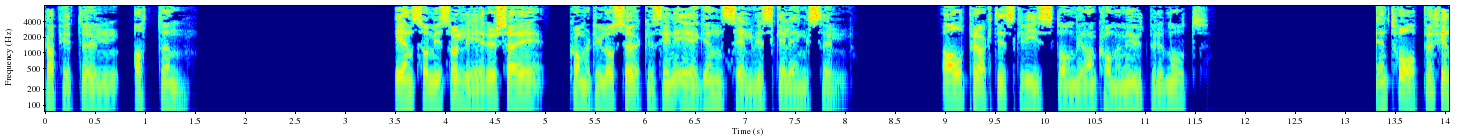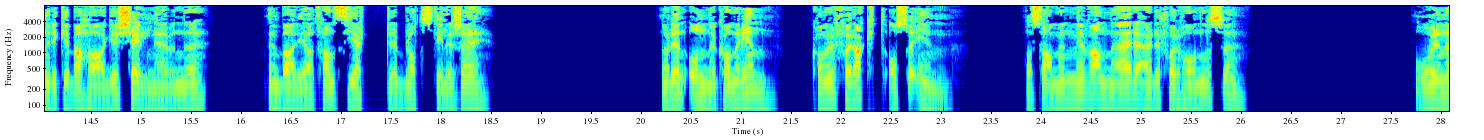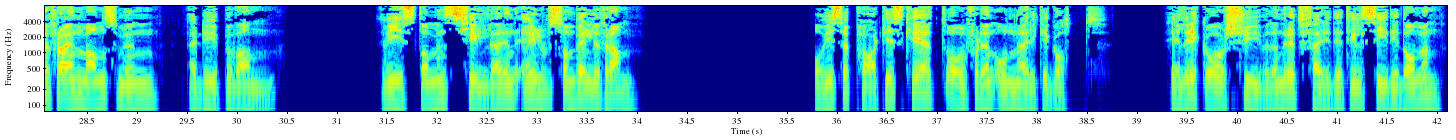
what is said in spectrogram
Kapittel 18 En som isolerer seg kommer til å søke sin egen selviske lengsel. All praktisk visdom vil han komme med utbrudd mot. En tåpe finner ikke behag i sjelnevne, men bare i at hans hjerte blottstiller seg. Når den onde kommer inn, kommer forakt også inn, og sammen med vannære er det forhåndelse. Ordene fra en manns munn er dype vann. Visdommens kilde er en elv som veller fram. Å vise partiskhet overfor den onde er ikke godt, heller ikke å skyve den rettferdige til side i dommen.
